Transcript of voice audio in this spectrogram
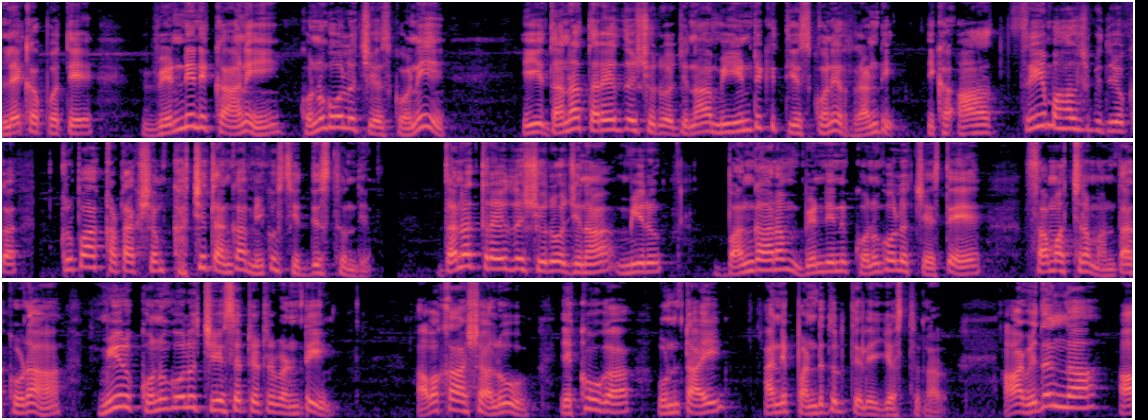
లేకపోతే వెండిని కానీ కొనుగోలు చేసుకొని ఈ ధన త్రయోదశి రోజున మీ ఇంటికి తీసుకొని రండి. ఇక ఆ శ్రీ మహాలక్ష్మి యొక్క కృపా కటాక్షం ఖచ్చితంగా మీకు సిద్ధిస్తుంది. ధన త్రయోదశి రోజున మీరు బంగారం వెండిని కొనుగోలు చేస్తే సంవత్సరం అంతా కూడా మీరు కొనుగోలు చేసేటటువంటి అవకాశాలు ఎక్కువగా ఉంటాయి అని పండితులు తెలియజేస్తున్నారు. ఆ విధంగా ఆ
